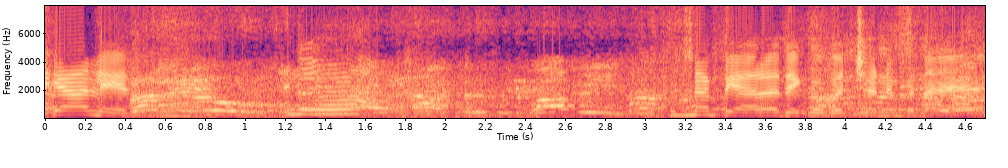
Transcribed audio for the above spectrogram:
क्या ले रही हैं? इतना प्यारा देखो बच्चों ने बनाया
